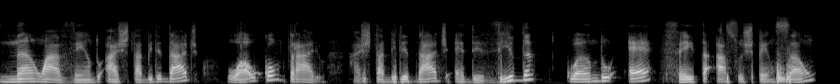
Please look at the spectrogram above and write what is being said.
não havendo a estabilidade, ou ao contrário, a estabilidade é devida quando é feita a suspensão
